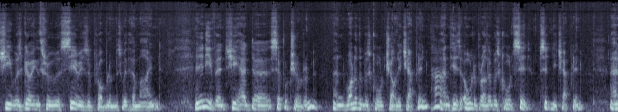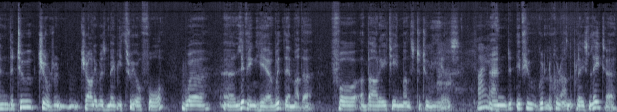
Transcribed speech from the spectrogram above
She was going through a series of problems with her mind. In any event, she had uh, several children, and one of them was called Charlie Chaplin, Huh. and his older brother was called Sid, Sydney Chaplin. And the two children, Charlie was maybe three or four, were uh, living here with their mother for about 18 months to two years. Right. And if you could look around the place later,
